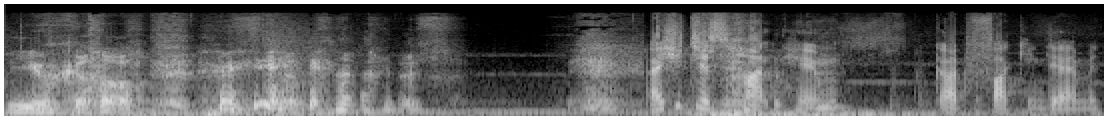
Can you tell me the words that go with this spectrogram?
You go. I should just hunt him. God fucking damn it.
